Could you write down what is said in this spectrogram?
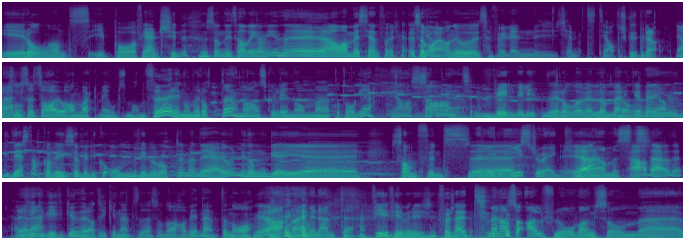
i rollen hans i, på fjernsynet, som de sa den gangen. Eh, han var mest kjent for. Ellers så Ja. var han jo selvfølgelig en kjent teaterskuespiller. da. Ja, Sånn sett så har jo han vært med i Olsenmannen før, i nummer åtte, når han skulle innom eh, på toget. Ja, Sant. Veldig liten rolle, vel å merke. Men Det snakka vi selvfølgelig ikke om i film nummer åtte, men det er jo en litt sånn gøy eh, samfunns... En liten eh, easter egg, ja. nærmest. Ja, det er jo det. Ja, vi, fikk, vi fikk jo høre at vi ikke nevnte det, så da har vi nevnt det nå. Ja, nei, vi nevnte Fire filmer for seint. Men altså, Alf Nordvang som uh,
